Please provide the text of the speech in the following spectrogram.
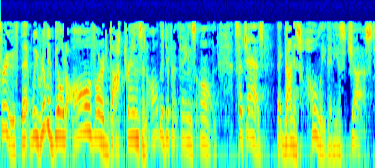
truth that we really build all of our doctrines and all the different things on, such as that God is holy, that He is just,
